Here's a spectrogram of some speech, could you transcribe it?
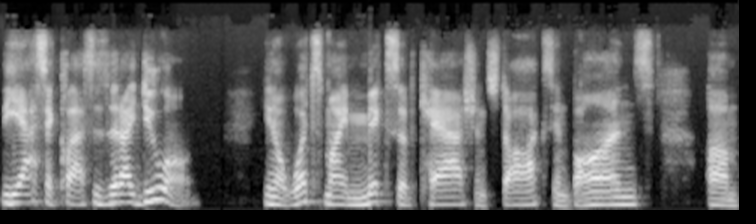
the asset classes that I do own. You know, what's my mix of cash and stocks and bonds? Um,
